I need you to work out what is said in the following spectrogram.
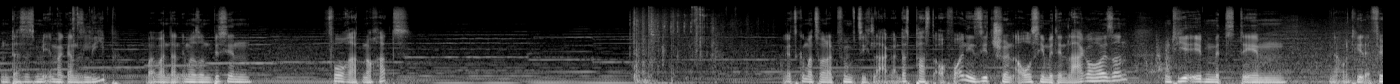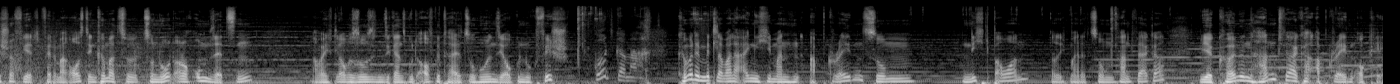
Und das ist mir immer ganz lieb, weil man dann immer so ein bisschen Vorrat noch hat. Jetzt können wir 250 lagern. Das passt auch. Vor allen Dingen sieht es schön aus hier mit den Lagerhäusern. Und hier eben mit dem... Ja, und hier der Fischer fährt, fährt mal raus. Den können wir zu, zur Not auch noch umsetzen. Aber ich glaube, so sind sie ganz gut aufgeteilt. So holen sie auch genug Fisch. Gut gemacht. Können wir denn mittlerweile eigentlich jemanden upgraden zum Nichtbauern? Also ich meine zum Handwerker. Wir können Handwerker upgraden. Okay.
